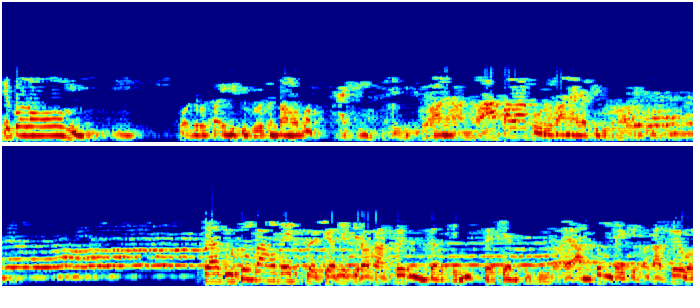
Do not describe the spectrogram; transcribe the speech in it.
Ekonomi. Kok terus kayak gitu gue tentang apa? Mana-mana, apalah urusan ayat itu. Badukum kang utai sebagian sira kabeh mbak ini sebagian siji. Ae antum utai sira kabeh wa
